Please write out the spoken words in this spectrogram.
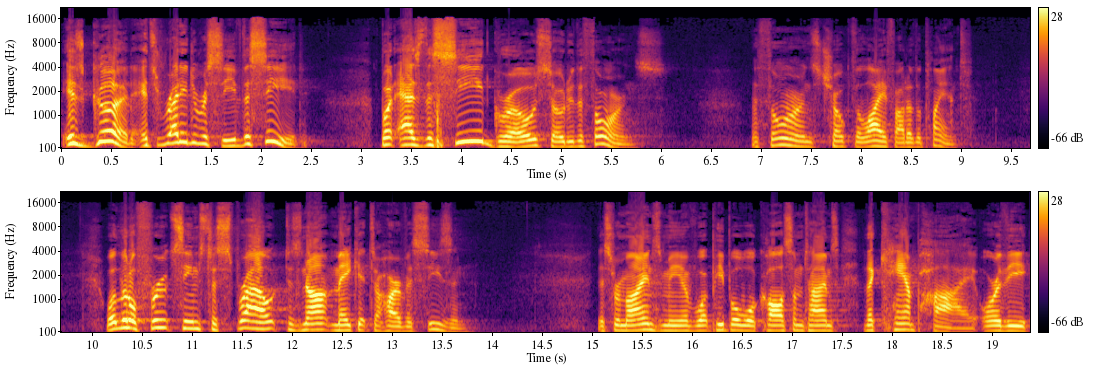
is good, it's ready to receive the seed. But as the seed grows, so do the thorns. The thorns choke the life out of the plant. What little fruit seems to sprout does not make it to harvest season. This reminds me of what people will call sometimes the camp high or the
